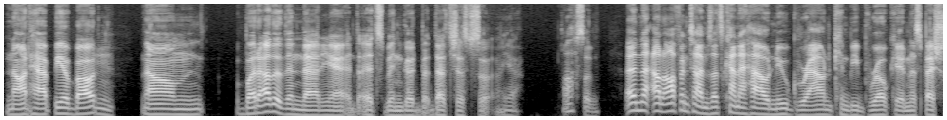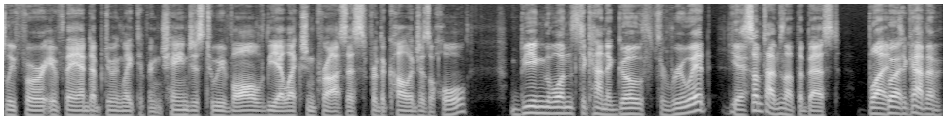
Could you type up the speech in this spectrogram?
not happy about. Mm. Um, but other than that, yeah, it, has been good. But that's just uh, yeah, awesome. And, and oftentimes that's kind of how new ground can be broken, especially for if they end up doing like different changes to evolve the election process for the college as a whole. Being the ones to kind of go through it, yeah, sometimes not the best, but, but to kind of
